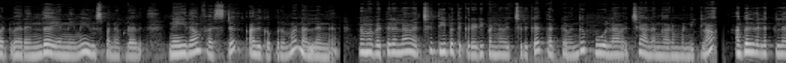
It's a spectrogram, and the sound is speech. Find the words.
பட் வேறு எந்த எண்ணெயுமே யூஸ் பண்ணக்கூடாது. நெய் தான் ஃபஸ்ட்டு அதுக்கப்புறமா நல்லெண்ணெய். நம்ம வெத்தலெல்லாம் வச்சு தீபத்துக்கு ரெடி பண்ண வச்சுருக்க தட்டை வந்து பூவெல்லாம் வச்சு அலங்காரம் பண்ணிக்கலாம். அகல் விளக்கில்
